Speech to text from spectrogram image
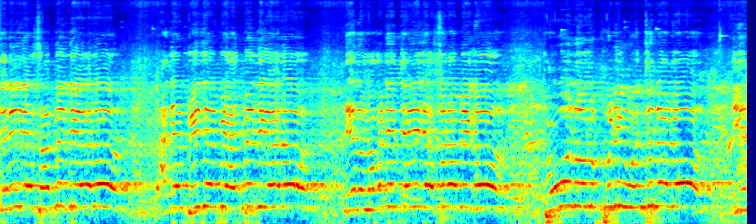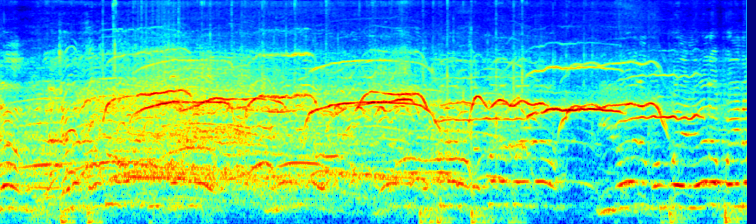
తెలుగుదేశం అభ్యర్థి గారు అదే బీజేపీ అభ్యర్థి గారు నేను ఒకటే తెలియజేస్తున్నా మీకు పొంగనూరు పుడిగి వచ్చినాడు ఈయన జన ఈ రోజు ముప్పై వేల పైన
